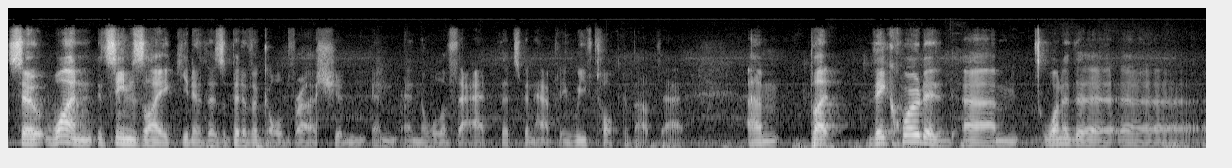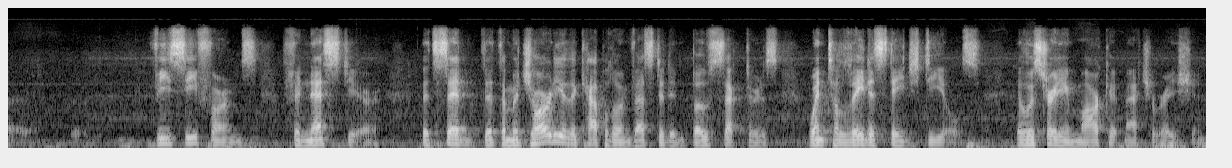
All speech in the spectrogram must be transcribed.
so one, it seems like you know there's a bit of a gold rush and and and all of that that's been happening. We've talked about that, um, but they quoted um, one of the uh, VC firms, Finistere, that said that the majority of the capital invested in both sectors went to later stage deals, illustrating market maturation.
